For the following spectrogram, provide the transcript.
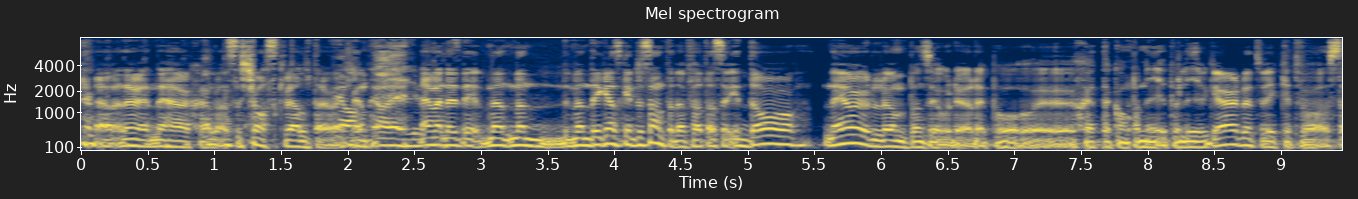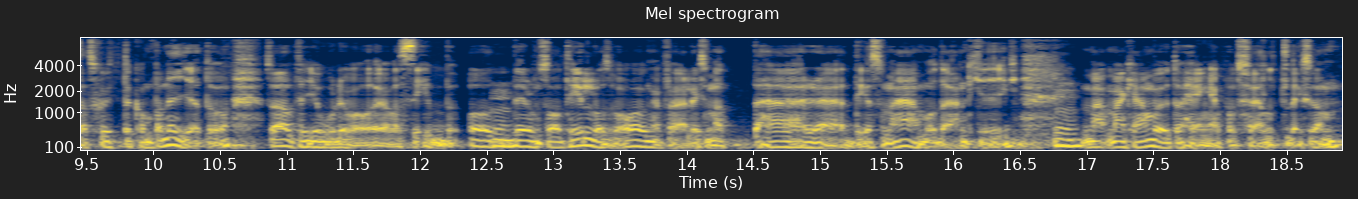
ja, ni, hör själva, alltså, kioskvältare verkligen. Ja, ja. Nej, men, det, men, men, men det är ganska intressant det där, för att alltså, idag, när jag lumpen så gjorde jag det på eh, sjätte kompaniet på Livgardet, vilket var stadsskyttekompaniet då. Så allt vi gjorde var att öva SIB. Och Mm. det de sa till oss var ungefär liksom, att det här är det som är modernt krig. Mm. Man, man kan vara ute och hänga på ett fält, liksom.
